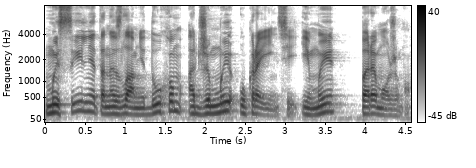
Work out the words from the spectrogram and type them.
Ми сильні та незламні духом, адже ми українці, і ми переможемо.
